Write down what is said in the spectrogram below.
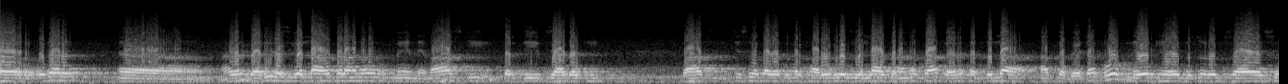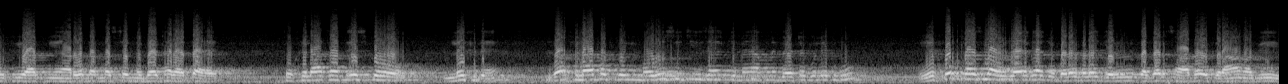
اور ادھر حضرت علی رضی اللہ تعالیٰ میں نماز کی ترتیب زیادہ تھی۔ بات جس وقت حضرت عمر فاروق رضی اللہ تعالیٰ کا حضرت عبداللہ آپ کا بیٹا بہت نیک ہے، بزرگ ہے، صوفی آدمی ہر وقت مسجد میں بیٹھا رہتا ہے۔ تو خلافت اس کو لکھ دیں وہ خلافت کوئی موروثی چیز ہے کہ میں اپنے بیٹے کو لکھ دوں؟ یہ خود فیصلہ ہو جائے گا جو بڑے بڑے ضرور قدر صحابہ کرام ابھی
